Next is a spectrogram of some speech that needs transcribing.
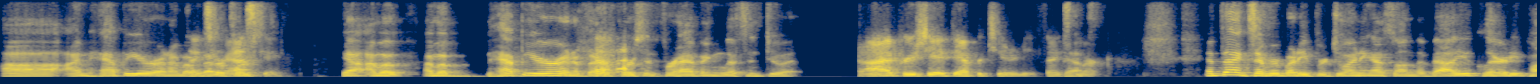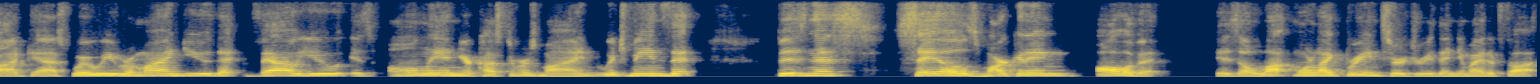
Uh, I'm happier and I'm thanks a better person. Yeah, I'm a I'm a happier and a better person for having listened to it. I appreciate the opportunity. Thanks, yes. Mark. And thanks everybody for joining us on the Value Clarity podcast, where we remind you that value is only in your customer's mind, which means that business, sales, marketing, all of it is a lot more like brain surgery than you might have thought.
